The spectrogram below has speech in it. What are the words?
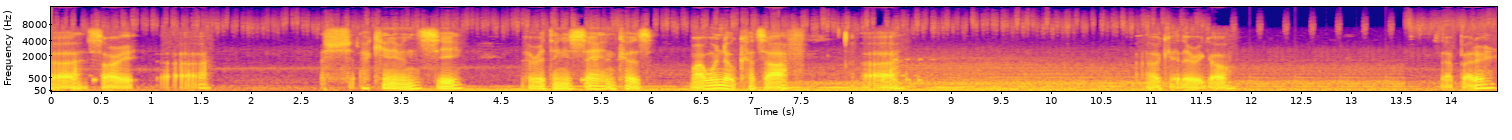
Uh, sorry. Uh, shit, I can't even see everything he's saying because my window cuts off. Uh, okay, there we go. Is that better?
